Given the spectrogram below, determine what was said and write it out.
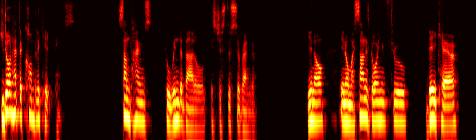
you don't have to complicate things. Sometimes to win the battle is just to surrender. You know, you know, my son is going through daycare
